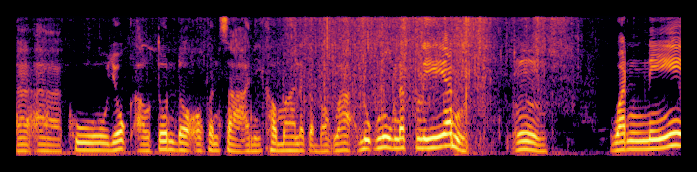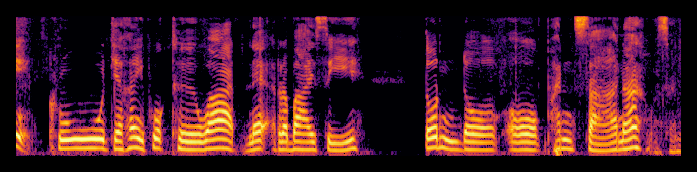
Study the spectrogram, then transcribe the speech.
อ่าอ่าครูยกเอาต้นดอกออกพรรษาอันนี้เข้ามาแล้วก็บอกว่า ลูกๆนักเรียนวันนี้ครูจะให้พวกเธอวาดและระบายสี ต้นดอกออกพรรษานะว่าซั่น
